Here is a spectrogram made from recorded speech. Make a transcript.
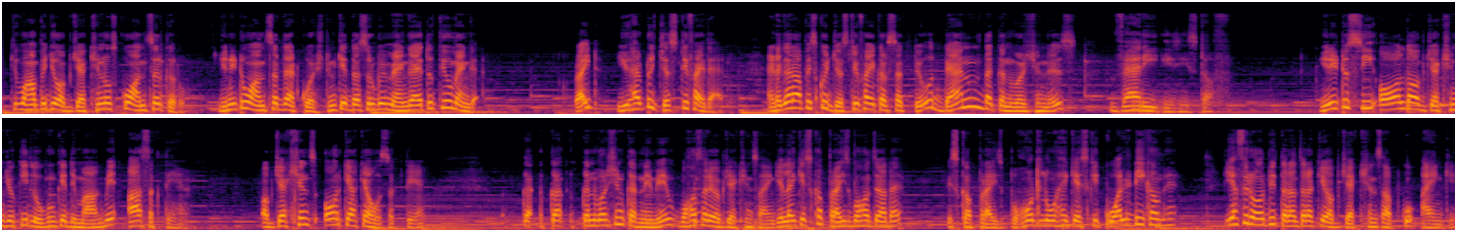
कि वहाँ पे जो ऑब्जेक्शन है, उसको आंसर करो। You need to answer that question कि दस रुपये महँगा है तो क्यों महँगा है? Right you have to justify that and अगर आप इसको जस्टिफाई कर सकते हो then the conversion is very easy stuff you need to see all the objection जो कि लोगों के दिमाग में आ सकते हैं। ऑब्जेक्शंस और क्या क्या हो सकते हैं? कन्वर्शन करने में बहुत सारे ऑब्जेक्शंस आएँगे। लाइक इसका प्राइस बहुत ज़्यादा है। इसका प्राइस बहुत लो है क्या इसकी क्वालिटी कम है। या फिर और भी तरह तरह के ऑब्जेक्शंस आपको आएँगे।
